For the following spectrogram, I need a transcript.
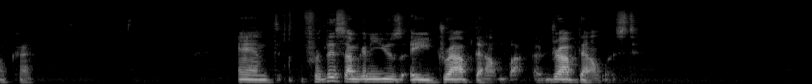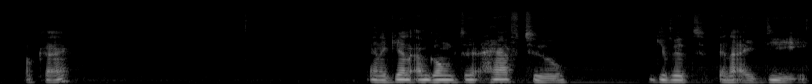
Okay. And for this, I'm going to use a drop down drop down list. Okay. And again, I'm going to have to give it an ID.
